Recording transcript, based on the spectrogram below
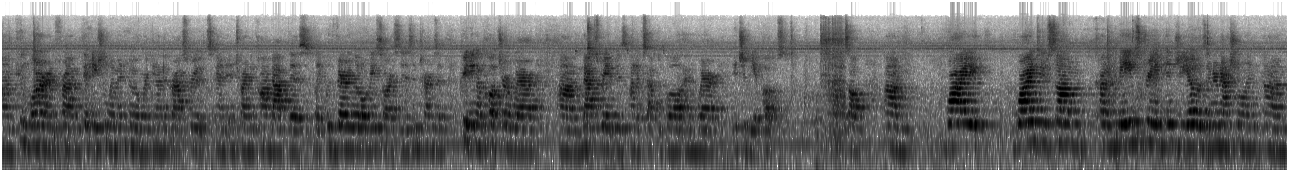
um, can learn from the Haitian women who are working on the grassroots and, and trying to combat this like with very little resources in terms of creating a culture where um, mass rape is unacceptable and where it should be opposed. So um, why, why do some kind of mainstream NGOs, international um,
